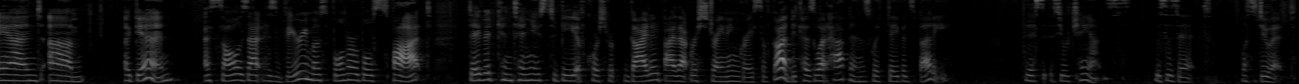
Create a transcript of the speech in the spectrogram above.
And um, again, as Saul is at his very most vulnerable spot, David continues to be, of course, guided by that restraining grace of God because what happens with David's buddy? This is your chance. This is it. Let's do it.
